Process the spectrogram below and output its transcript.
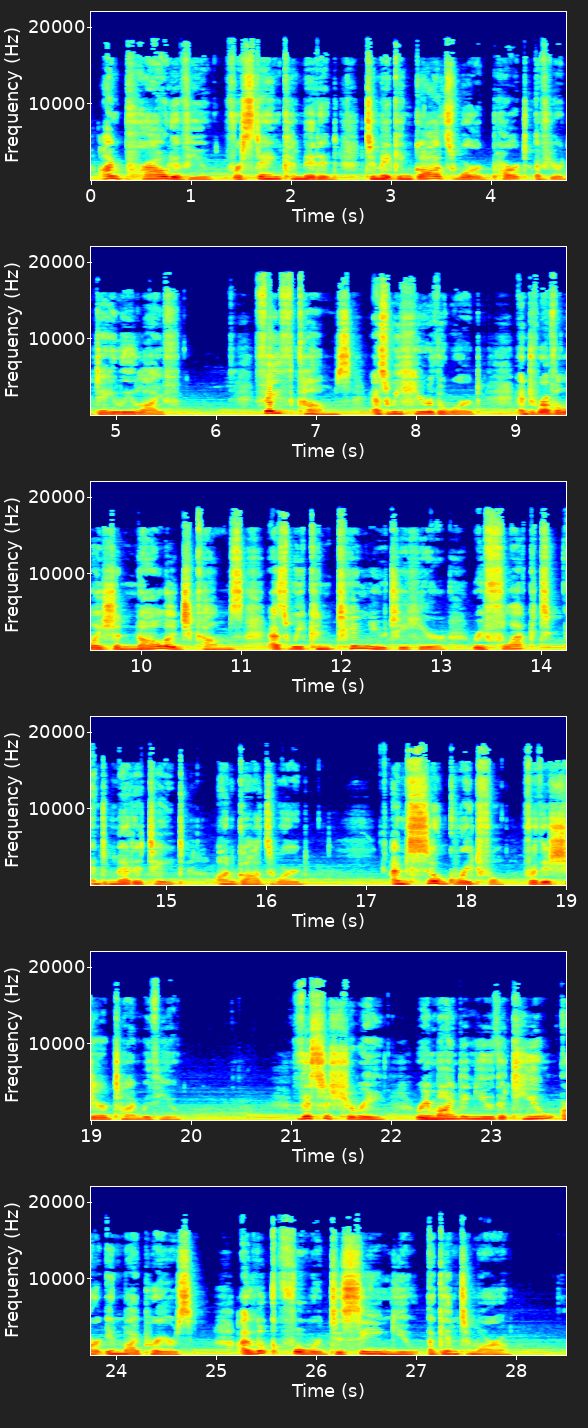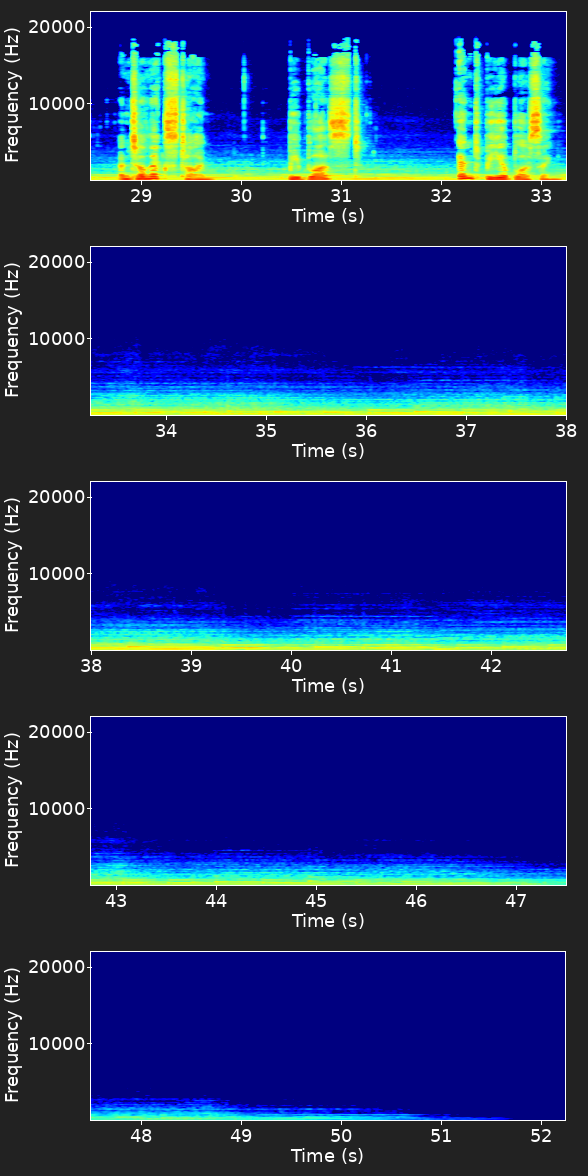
I'm proud of you for staying committed to making God's Word part of your daily life. Faith comes as we hear the Word, and revelation knowledge comes as we continue to hear, reflect, and meditate on God's Word. I'm so grateful for this shared time with you. This is Cherie reminding you that you are in my prayers. I look forward to seeing you again tomorrow. Until next time, be blessed and be a blessing.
